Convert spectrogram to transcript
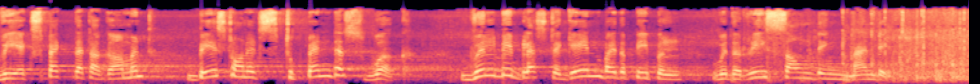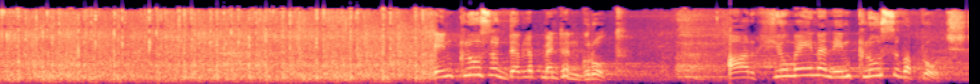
We expect that our government, based on its stupendous work, will be blessed again by the people with a resounding mandate. Inclusive development and growth. Our humane and inclusive approach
